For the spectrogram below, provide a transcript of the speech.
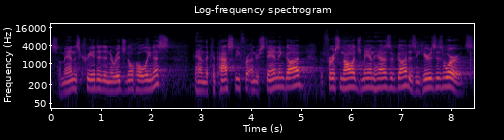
So, man is created in original holiness and the capacity for understanding God. The first knowledge man has of God is he hears his words.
